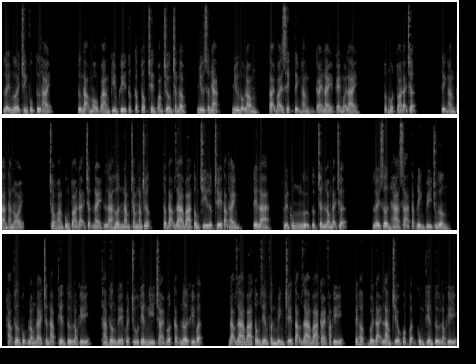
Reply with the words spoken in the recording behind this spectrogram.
Lấy người chinh phục tư thái. Tương đạo màu vàng kim khí tức cấp tốc trên quảng trường tràn ngập, như sơn nhạc như nộ lòng tại bài xích tịnh hằng, cái này kẻ ngoại lai. Tốt một tòa đại trận. Tịnh hằng tàn thắn nói, trong hoàng cung tòa đại trận này là hơn năm trăm năm trước, tập đạo ra ba tông chi lực chế tạo thành, tên là huyền cung ngự cực chân long đại trận. Lấy sơn hà xã tắc đỉnh vì trung ương, hạo thương phụng long đài trấn áp thiên tử long khí, tham thương đế quyết chu thiên nghi trải vớt các nơi khí vận. Đạo ra ba tông riêng phần mình chế tạo ra ba cái pháp khí, kết hợp với đại lam triều quốc vận cùng thiên tử long khí,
